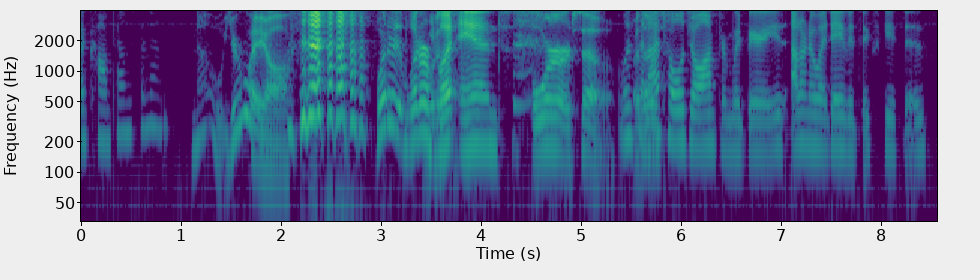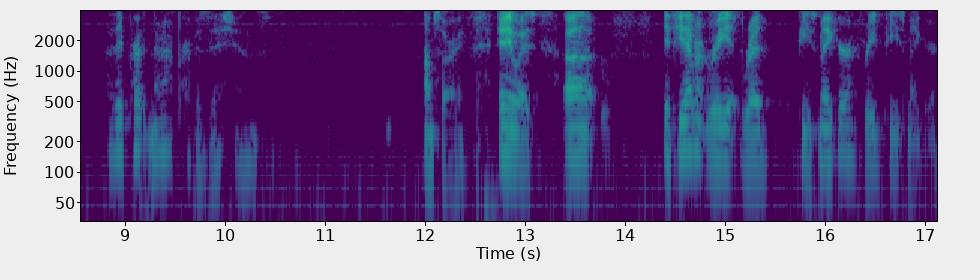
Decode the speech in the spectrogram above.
A compound sentence. No, you're way off. what are, what are What is- but and or or so? Listen, I told y'all I'm from Woodbury. I don't know what David's excuse is. Are they? Pre- they're not prepositions. I'm sorry. Anyways, uh, if you haven't re- read Peacemaker, read Peacemaker,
